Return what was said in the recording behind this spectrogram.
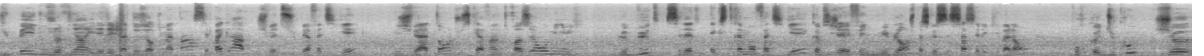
du pays d'où je viens, il est déjà 2h du matin, c'est pas grave. Je vais être super fatigué, je vais attendre jusqu'à 23h ou minuit. Le but, c'est d'être extrêmement fatigué, comme si j'avais fait une nuit blanche, parce que c'est ça, c'est l'équivalent, pour que du coup, je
